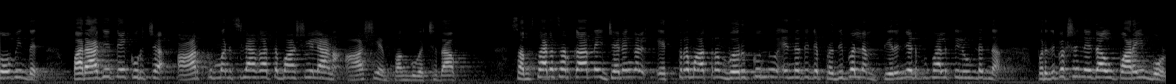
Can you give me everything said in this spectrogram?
ഗോവിന്ദൻ പരാജയത്തെക്കുറിച്ച് ആർക്കും മനസ്സിലാകാത്ത ഭാഷയിലാണ് ആശയം പങ്കുവച്ചത്. സംസ്ഥാന സർക്കാരിനെ ജനങ്ങൾ എത്രമാത്രം വെറുക്കുന്നു എന്നതിന്റെ പ്രതിഫലനം തിരഞ്ഞെടുപ്പ് ഫലത്തിലുണ്ടെന്ന് പ്രതിപക്ഷ നേതാവ് പറയുമ്പോൾ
